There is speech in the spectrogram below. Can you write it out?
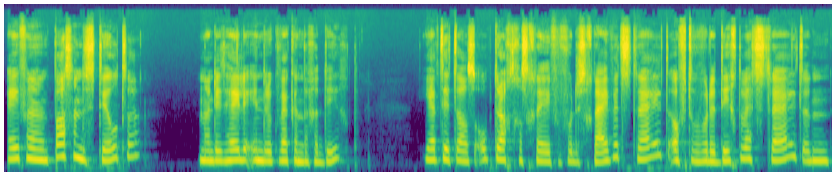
Even een passende stilte naar dit hele indrukwekkende gedicht. Je hebt dit als opdracht geschreven voor de schrijfwedstrijd of voor de dichtwedstrijd. Een,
